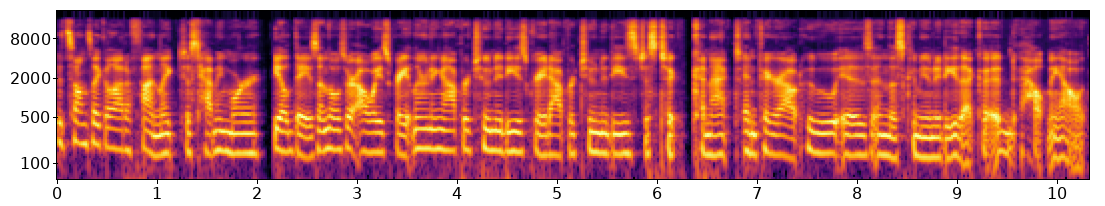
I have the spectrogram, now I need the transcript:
it sounds like a lot of fun, like just having more field days. And those are always great learning opportunities, great opportunities just to connect and figure out who is in this community that could help me out.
